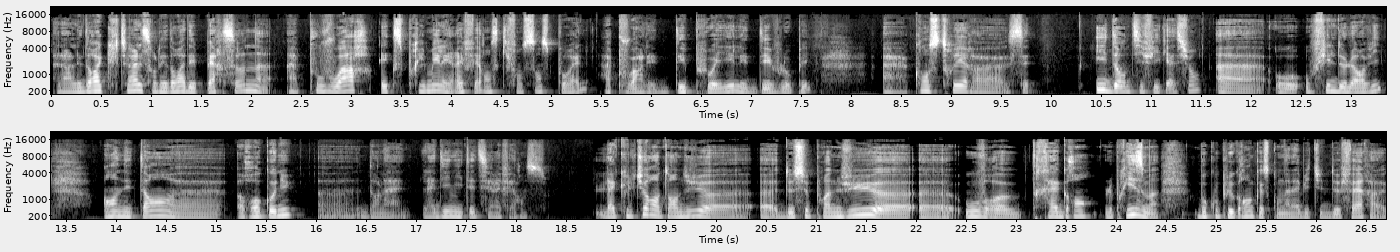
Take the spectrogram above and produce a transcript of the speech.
Alors les droits culturels sont les droits des personnes à pouvoir exprimer les références qui font sens pour elles, à pouvoir les déployer, les développer, à construire euh, cette identification euh, au, fil de leur vie en étant euh, reconnus euh, dans la, dignité de ces références. La culture entendue de ce point de vue ouvre très grand le prisme, beaucoup plus grand que ce qu'on a l'habitude de faire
